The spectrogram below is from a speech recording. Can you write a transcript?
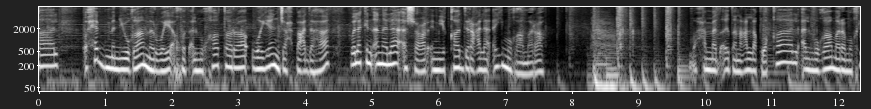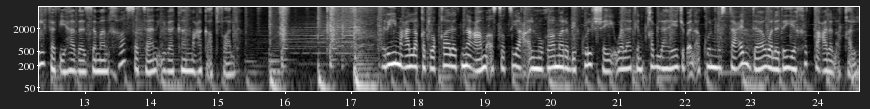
قال أحب من يغامر ويأخذ المخاطرة وينجح بعدها ولكن أنا لا أشعر أني قادر على أي مغامرة. محمد أيضا علق وقال المغامرة مخيفة في هذا الزمن خاصة إذا كان معك أطفال. ريم علقت وقالت نعم أستطيع المغامرة بكل شيء ولكن قبلها يجب أن أكون مستعدة ولدي خطة على الأقل.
